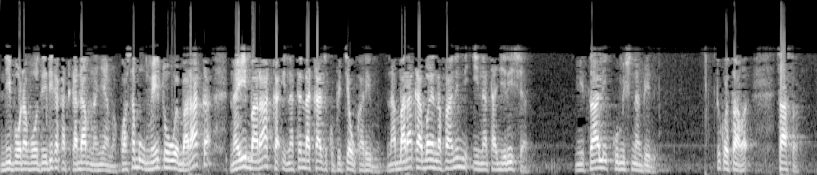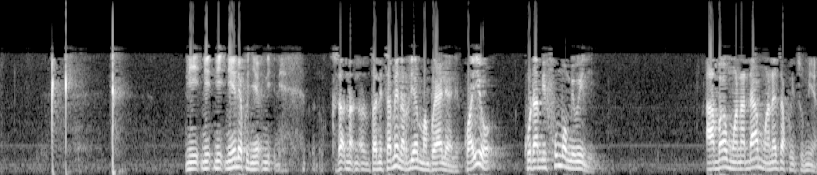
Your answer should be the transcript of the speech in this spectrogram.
ndivyo unavyodhirika katika damu na nyama. Kwa sababu umeitwa uwe baraka na hii baraka inatenda kazi kupitia ukarimu. Na baraka ya bwana inafanya nini? Inatajirisha. Mithali kumi ishiri na mbili. Tuko sawa? Sasa. Ni, ni, ni, kwenye ni, ni, utanisamee narudia mambo yale yale. Kwa hiyo kuna mifumo miwili ambayo mwanadamu anaweza kuitumia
